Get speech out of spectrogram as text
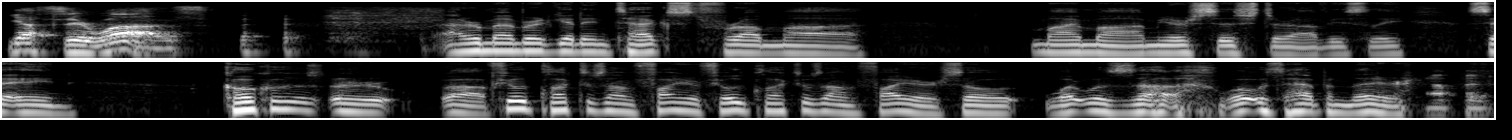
Yes, there was. I remember getting text from uh, my mom, your sister, obviously, saying, "Coco's or uh, Fueled Collectives on fire. Field collectives on fire." So, what was uh, what was happened there? happened.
